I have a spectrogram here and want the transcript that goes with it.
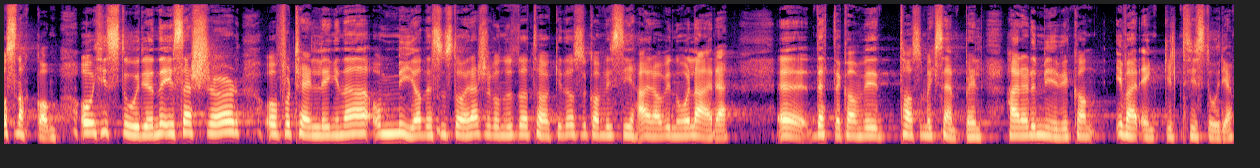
og snakke om. Og historiene i seg sjøl og fortellingene og mye av det som står her, så kan du ta tak i det, og så kan vi si her har vi noe å lære. Eh, dette kan vi ta som eksempel. Her er det mye vi kan i hver enkelt historie.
